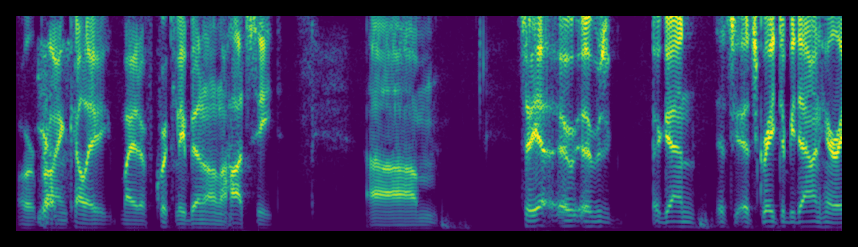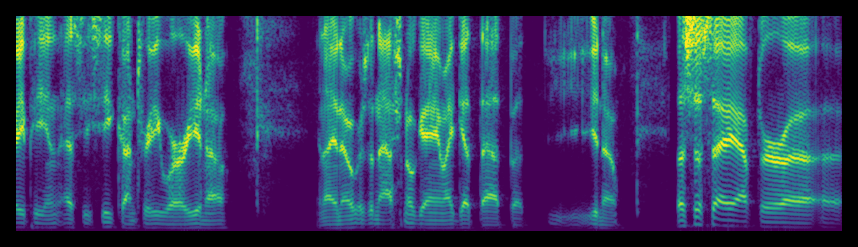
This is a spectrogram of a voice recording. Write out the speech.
or Brian Kelly might have quickly been on a hot seat. Um, so yeah, it, it, was again. It's it's great to be down here, AP in SEC country, where you know, and I know it was a national game. I get that, but you know, let's just say after uh, uh,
